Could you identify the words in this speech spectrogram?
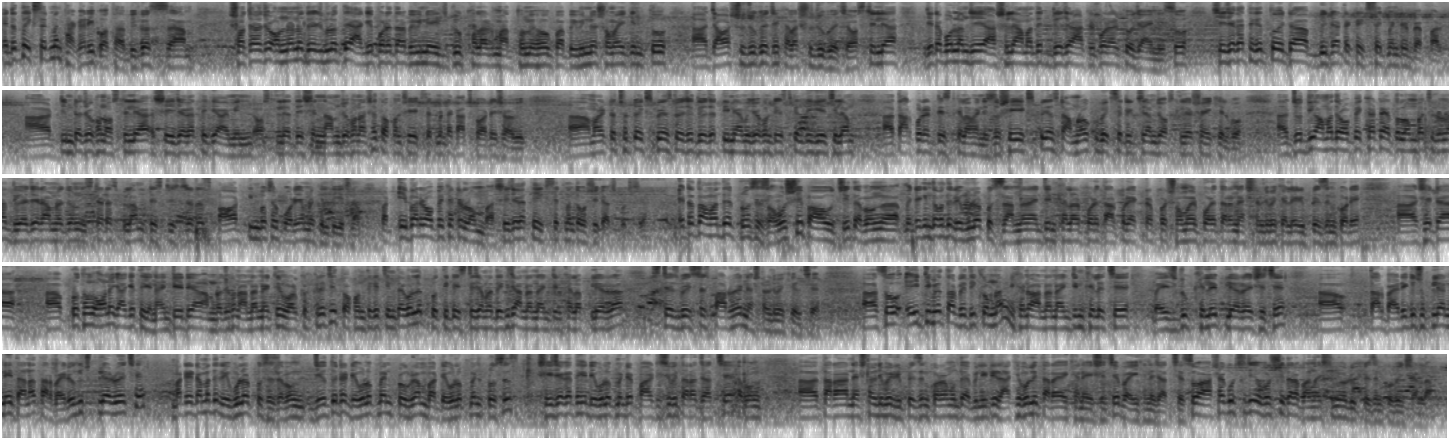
এটা তো এক্সাইটমেন্ট থাকারই কথা বিকজ সচরাচর অন্যান্য দেশগুলোতে আগে পরে তারা বিভিন্ন এজ গ্রুপ খেলার মাধ্যমে হোক বা বিভিন্ন সময় কিন্তু আহ, যাওয়ার সুযোগ হয়েছে, খেলার সুযোগ হয়েছে। অস্ট্রেলিয়া যেটা বললাম যে আসলে আমাদের দু হাজার আটের পরে আর কেউ যায়নি। সো সেই জায়গা থেকে তো এটা বিরাট একটা এক্সাইটমেন্টের ব্যাপার। আর টিমটা যখন অস্ট্রেলিয়া, সেই জায়গা থেকে আই মিন অস্ট্রেলিয়া দেশের নাম যখন আসে, তখন সেই এক্সাইটমেন্টটা কাজ করাটাই স্বাভাবিক। আমার একটা ছোট্ট এক্সপিরিয়েন্স রয়েছে দু হাজার তিনে আমি যখন টেস্ট খেলতে গিয়েছিলাম তারপরে টেস্ট খেলা হয়নি। সো সেই এক্সপিরিয়েন্সটা আমরাও খুব এক্সাইটেড ছিলাম যে অস্ট্রেলিয়ার সঙ্গে খেলব। যদিও আমাদের অপেক্ষাটা এত লম্বা ছিল না দুই হাজারে আমরা যখন স্ট্যাটাস পেলাম টেস্ট স্ট্যাটাস পাওয়ার তিন বছর পরে আমরা খেলতে গেছিলাম বাট এবারের অপেক্ষাটা লম্বা, সেই জায়গা থেকে এক্সাইটমেন্ট অবশ্যই কাজ করছে। এটা তো আমাদের প্রসেস অবশ্যই পাওয়া উচিত এবং এটা কিন্তু আমাদের রেগুলার প্রসেস আন্ডার নাইনটিন খেলার পরে, তারপরে একটা সময়ের পরে তারা ন্যাশনাল টিমে খেলে রিপ্রেজেন্ট করে। সেটা প্রথম অনেক আগে থেকে নাইনটি এইটে আমরা যখন আন্ডার নাইনটিন ওয়ার্ল্ড কাপ খেলেছি, তখন থেকে চিন্তা করলে প্রতিটা স্টেজে আমরা দেখেছি আন্ডার নাইনটিন খেলা প্লেয়াররা স্টেজ বাই স্টেজ পার হয়ে ন্যাশনাল টিমে খেলছে। সো এই টিমে তার ব্যতিক্রম না এখানে আন্ডার নাইনটিন খেলেছে বা এজ গ্রুপ খেলেই প্লেয়াররা এসেছে। তার বাইরে কিছু প্লেয়ার নেই, তা না, তার বাইরেও কিছু প্লেয়ার রয়েছে বাট এটা আমাদের রেগুলার প্রসেস এবং যেহেতু এটা ডেভেলপমেন্ট প্রোগ্রাম বা ডেভেলপমেন্ট প্রসেস সেই জায়গা থেকে ডেভেলপমেন্টের পার্ট হিসেবে তারা যাচ্ছে এবং তারা ন্যাশনাল টিমে রিপ্রেজেন্ট করার মতো অ্যাবিলিটি রাখে বলে তারা এখানে এসেছে বা এখানে যাচ্ছে। সো আশা করছি যে অবশ্যই তারা বাংলাদেশ টিমেও রিপ্রেজেন্ট করবে ইনশাল্লাহ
